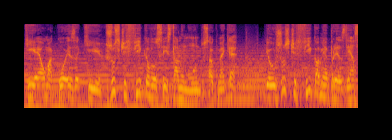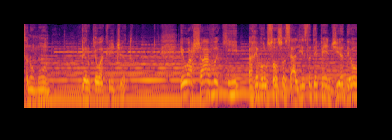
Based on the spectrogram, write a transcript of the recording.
que é uma coisa que justifica você estar no mundo. Sabe como é que é? Eu justifico a minha presença no mundo pelo que eu acredito. Eu achava que a Revolução Socialista dependia de eu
